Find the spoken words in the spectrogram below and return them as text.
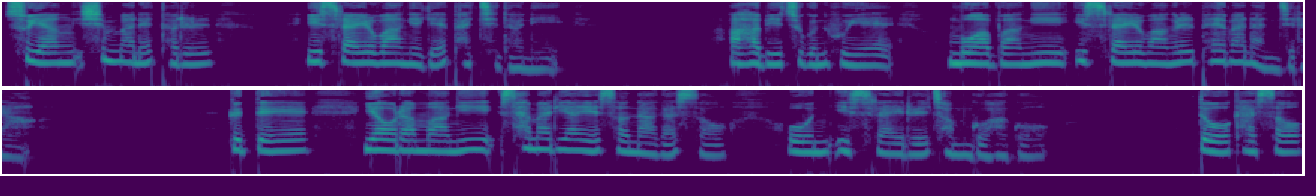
수양 10만의 털을 이스라엘 왕에게 바치더니 아합이 죽은 후에 모압 왕이 이스라엘 왕을 배반한지라. 그때에 여호람 왕이 사마리아에서 나가서 온 이스라엘을 점거하고 또 가서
